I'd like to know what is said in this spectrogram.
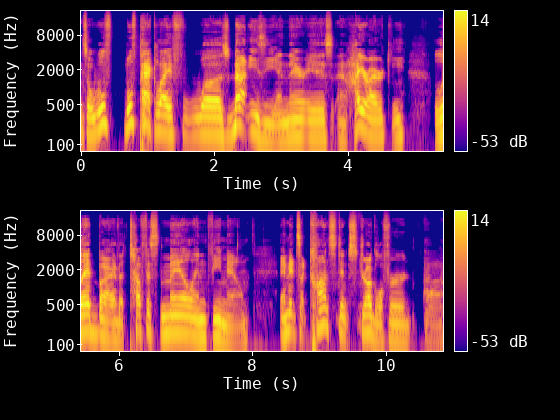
so wolf wolf pack life was not easy, and there is a hierarchy led by the toughest male and female, and it's a constant struggle for uh,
